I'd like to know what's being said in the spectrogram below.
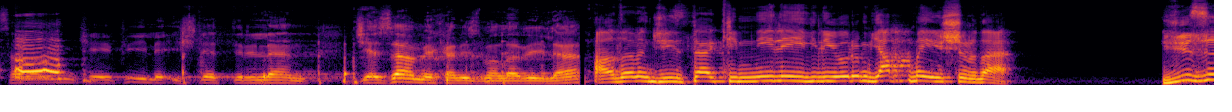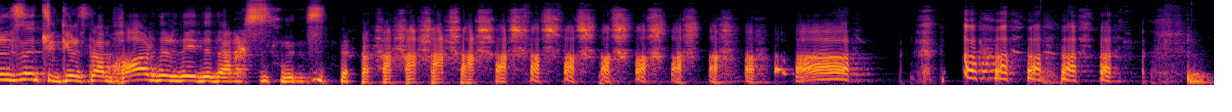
sarayın keyfiyle işlettirilen ceza mekanizmalarıyla Adamın cinsel kimliğiyle ilgili yorum yapmayın şurada. Yüzünüze tükürsem hardır dedi dersiniz.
